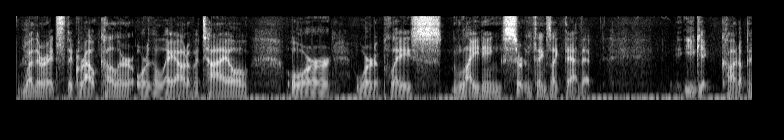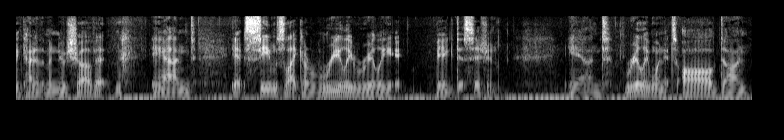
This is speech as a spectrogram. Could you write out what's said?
whether it's the grout color or the layout of a tile or where to place lighting, certain things like that, that you get caught up in kind of the minutia of it, and it seems like a really, really big decision. And really, when it's all done,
